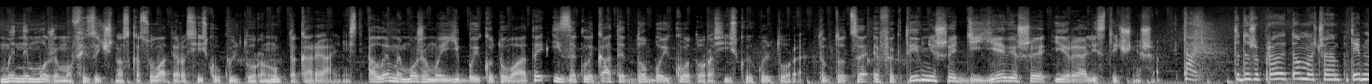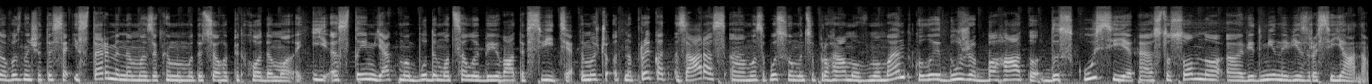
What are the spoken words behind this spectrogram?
Ми не можемо фізично скасувати російську культуру. Ну така реальність, але ми можемо її бойкотувати і закликати до бойкоту російської культури. Тобто, це ефективніше, дієвіше і реалістичніше. Так, ти дуже правий в тому, що нам потрібно визначитися із термінами, з якими ми до цього підходимо, і з тим, як ми будемо це лобіювати в світі. Тому що, от, наприклад, зараз е, ми записуємо цю програму в момент, коли дуже багато дискусії е, стосовно е, відміни віз росіянам,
